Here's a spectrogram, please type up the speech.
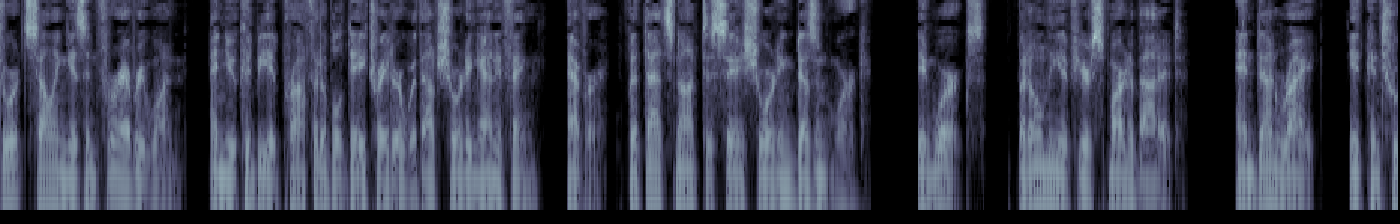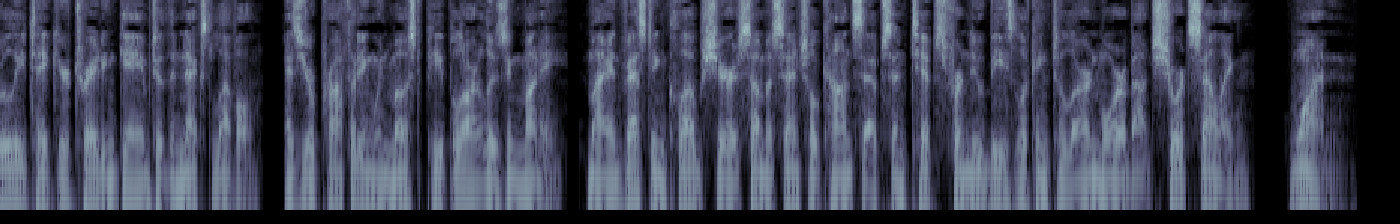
Short selling isn't for everyone, and you could be a profitable day trader without shorting anything, ever. But that's not to say shorting doesn't work. It works, but only if you're smart about it. And done right, it can truly take your trading game to the next level, as you're profiting when most people are losing money. My investing club shares some essential concepts and tips for newbies looking to learn more about short selling. 1.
